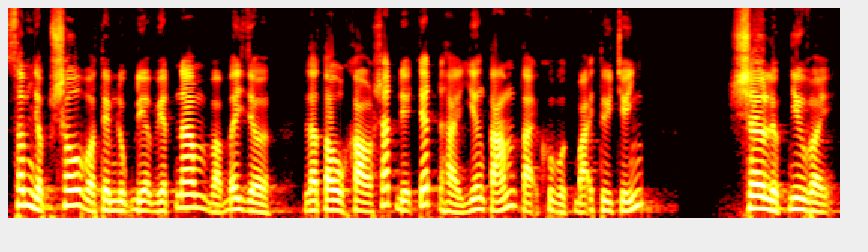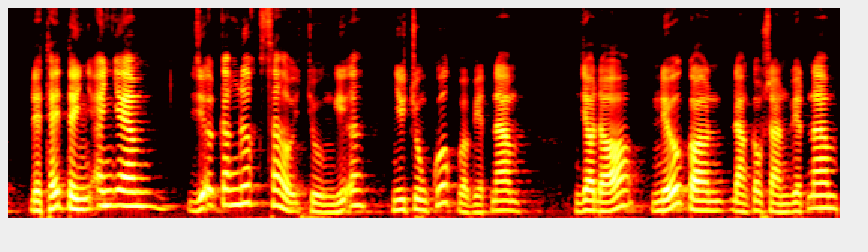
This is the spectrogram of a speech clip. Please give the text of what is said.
xâm nhập sâu vào thềm lục địa Việt Nam và bây giờ là tàu khảo sát địa chất Hải Dương 8 tại khu vực bãi tư chính. Sơ lược như vậy để thấy tình anh em giữa các nước xã hội chủ nghĩa như Trung Quốc và Việt Nam. Do đó, nếu còn Đảng Cộng sản Việt Nam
